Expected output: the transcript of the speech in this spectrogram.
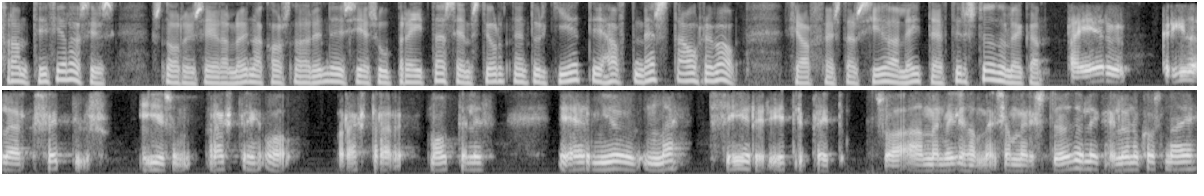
framtíð félagsins. Snorri segir að launakostnaðurinn sé svo breyta sem stjórnendur geti haft mest áhrif á. Fjárfestar séu að leita eftir stöðuleika. Það eru gríðalegar sveplur í þessum rekstri og rekstrarmótelið er mjög nætt fyrir ytri breytum. Svo að mann vilja þá sjá meiri stöðuleika í launakostnaði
